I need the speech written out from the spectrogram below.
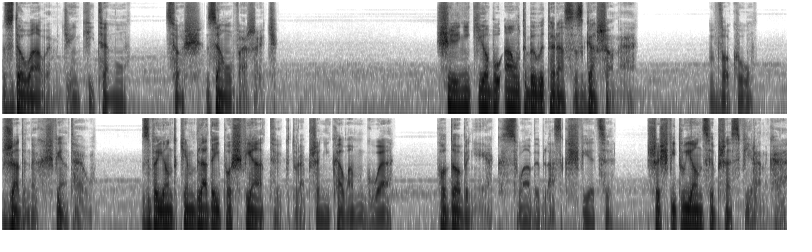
zdołałem dzięki temu coś zauważyć. Silniki obu aut były teraz zgaszone. Wokół żadnych świateł, z wyjątkiem bladej poświaty, która przenikała mgłę, podobnie jak słaby blask świecy, prześwitujący przez firankę.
